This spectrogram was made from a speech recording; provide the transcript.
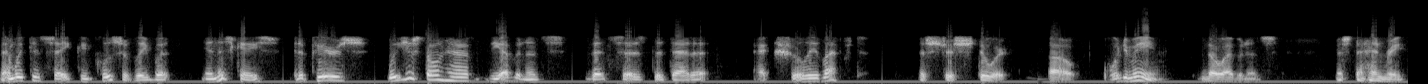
and we can say conclusively, but in this case, it appears we just don't have the evidence that says the data actually left. Mr. Stewart, uh, what do you mean, no evidence? Mr. Henry,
